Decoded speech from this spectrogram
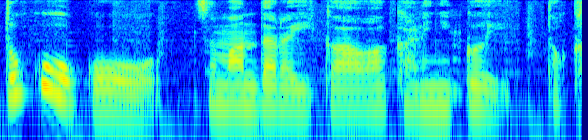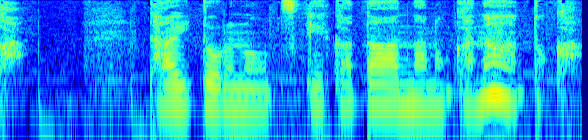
どこをこうつまんだらいいか分かりにくい。とかタイトルの付け方なのかな？とか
